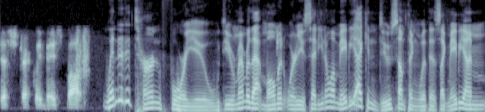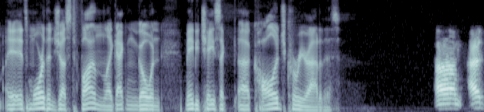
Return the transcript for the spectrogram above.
just strictly baseball. When did it turn for you? Do you remember that moment where you said, you know what, maybe I can do something with this? Like maybe I'm, it's more than just fun. Like I can go and maybe chase a, a college career out of this? Um, I'd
